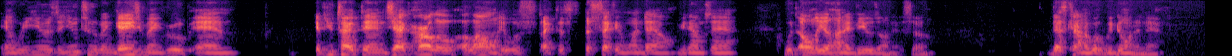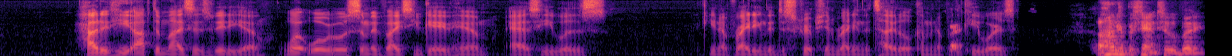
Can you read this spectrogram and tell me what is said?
and we used the YouTube engagement group. And if you typed in Jack Harlow alone, it was like the, the second one down. You know what I'm saying? With only 100 views on it. So that's kind of what we're doing in there. How did he optimize his video? What what was some advice you gave him as he was, you know, writing the description, writing the title, coming up with the keywords? Hundred percent TubeBuddy.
